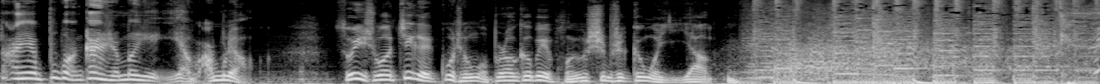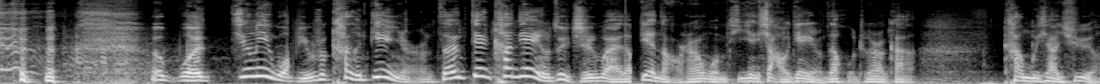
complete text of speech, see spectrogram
哎呀，不管干什么也也玩不了。所以说，这个过程我不知道各位朋友是不是跟我一样。呃，我经历过，比如说看个电影，咱电看电影最直观的，电脑上我们提前下好电影，在火车上看，看不下去啊。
